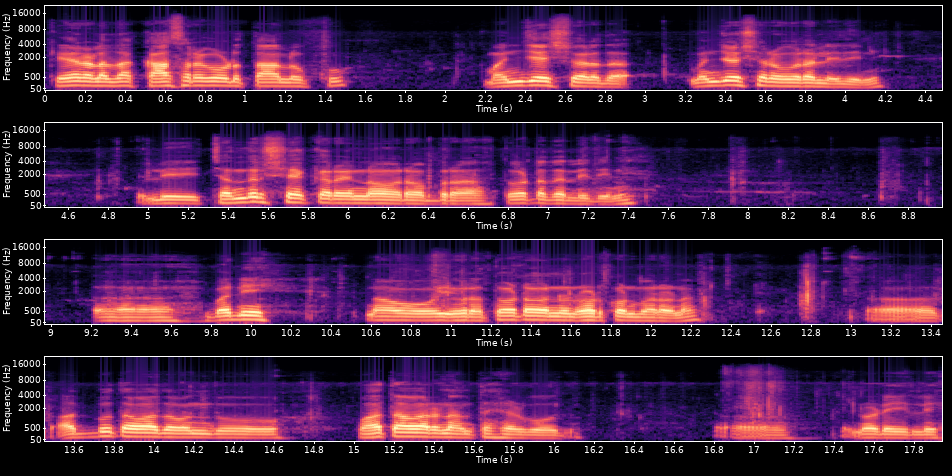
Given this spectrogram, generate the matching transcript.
ಕೇರಳದ ಕಾಸರಗೋಡು ತಾಲೂಕು ಮಂಜೇಶ್ವರದ, ಮಂಜೇಶ್ವರ ಊರಲ್ಲಿದ್ದೀನಿ. ಇಲ್ಲಿ ಚಂದ್ರಶೇಖರ್ ಎನ್ನುವರೊಬ್ಬರ ತೋಟದಲ್ಲಿದ್ದೀನಿ. ಬನ್ನಿ, ನಾವು ಇವರ ತೋಟವನ್ನು ನೋಡ್ಕೊಂಡು ಬರೋಣ. ಅದ್ಭುತವಾದ ಒಂದು ವಾತಾವರಣ ಅಂತ ಹೇಳ್ಬೋದು. ನೋಡಿ ಇಲ್ಲಿ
